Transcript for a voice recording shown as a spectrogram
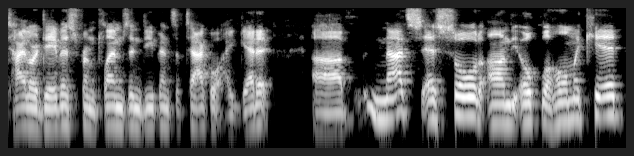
Tyler Davis from Clemson, defensive tackle. I get it. Uh, not as sold on the Oklahoma kid,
